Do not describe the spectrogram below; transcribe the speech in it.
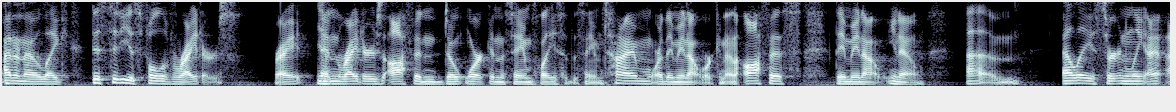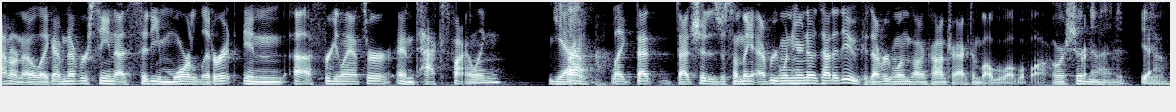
I don't know, like this city is full of writers, right? And writers often don't work in the same place at the same time, or they may not work in an office. They may not, you know. Um, LA certainly, I, I don't know, like I've never seen a city more literate in uh, freelancer and tax filing. Yeah, Right? Like that, that shit is just something everyone here knows how to do because everyone's on contract and blah, blah, blah, blah, blah. or should know how to. yeah, do.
